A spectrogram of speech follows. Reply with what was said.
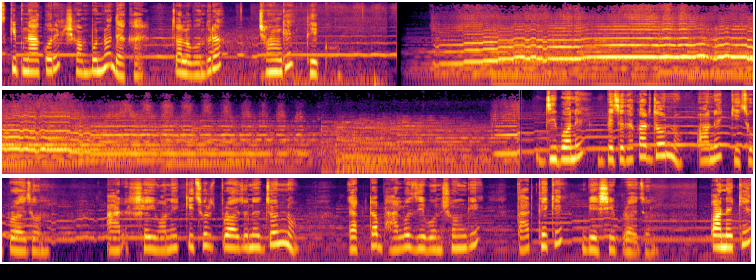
স্কিপ না করে সম্পূর্ণ দেখার। চলো বন্ধুরা, সঙ্গে থেকো। জীবনে বেঁচে থাকার জন্য অনেক কিছু প্রয়োজন। আর সেই অনেক কিছুর প্রয়োজনের জন্য একটা ভালো জীবনসঙ্গী তার থেকে বেশি প্রয়োজন। অনেকে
